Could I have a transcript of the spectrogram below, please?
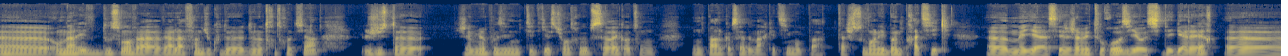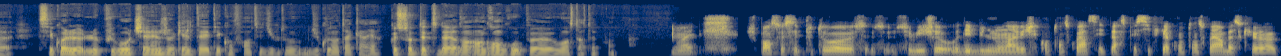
Euh, on arrive doucement vers, la fin du coup de, de notre entretien. Juste, euh, J'aime bien poser une petite question entre nous, c'est vrai, quand on, on, parle comme ça de marketing, on partage souvent les bonnes pratiques. Euh, mais c'est jamais tout rose. Il y a aussi des galères. Euh, c'est quoi le, plus gros challenge auquel tu as été confronté du coup, du coup dans ta carrière? Que ce soit peut-être d'ailleurs en grand groupe ou en startup. Quoi. Ouais, je pense que c'est plutôt celui au début de mon arrivée chez Content Square, c'est hyper spécifique à Content Square parce que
